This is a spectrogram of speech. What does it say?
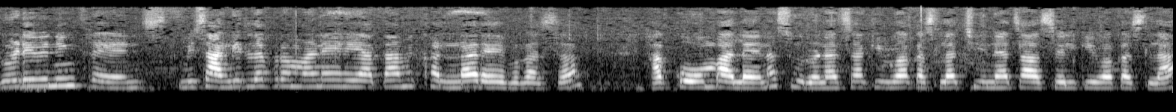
गुड इव्हिनिंग फ्रेंड्स मी सांगितल्याप्रमाणे हे आता आम्ही खणणार आहे बघा असं. हा कोंब आलाय ना सुरणाचा किंवा कसला चिन्याचा असेल किंवा कसला.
